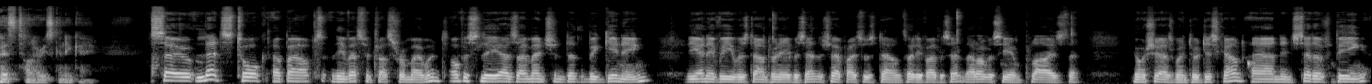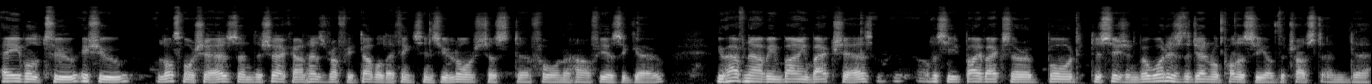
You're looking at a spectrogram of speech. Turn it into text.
US dollar is going to go. So let's talk about the investment trust for a moment. Obviously, as I mentioned at the beginning, the NAV was down 28%, the share price was down 35%. That obviously implies that your shares went to a discount. And instead of being able to issue lots more shares, and the share count has roughly doubled, I think, since you launched just uh, four and a half years ago, you have now been buying back shares. Obviously, buybacks are a board decision, but what is the general policy of the trust and uh,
